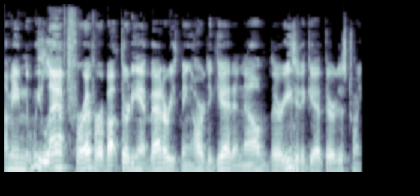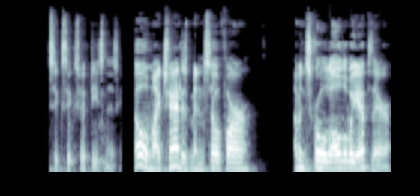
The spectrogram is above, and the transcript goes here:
I mean, we laughed forever about 30 amp batteries being hard to get, and now they're easy to get. They're just 26 650s in this. Game. Oh, my chat has been so far. I've been scrolled all the way up there.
